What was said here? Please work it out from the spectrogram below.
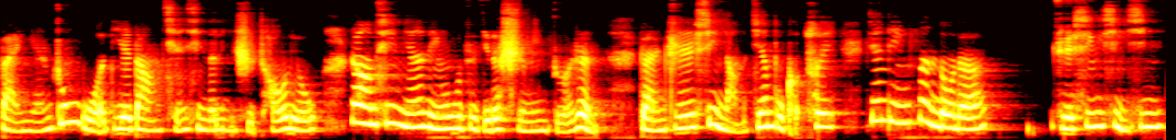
百年中国跌宕前行的历史潮流，让青年领悟自己的使命责任。感知信仰的坚不可摧，坚定奋斗的决心信心。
